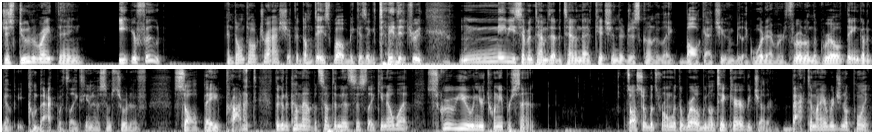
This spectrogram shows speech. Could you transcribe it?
Just do the right thing, eat your food and don't talk trash if it don't taste well because I can tell you the truth. Maybe seven times out of ten in that kitchen, they're just gonna like balk at you and be like, whatever, throw it on the grill. They ain't gonna come back with like you know some sort of Salt Bae product. They're gonna come out with something that's just like, you know what? Screw you and your twenty percent. It's also what's wrong with the world. We don't take care of each other. Back to my original point:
